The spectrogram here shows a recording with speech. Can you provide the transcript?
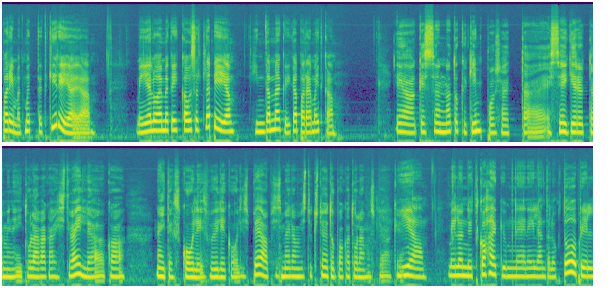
parimad mõtted kirja ja meie loeme kõik ausalt läbi ja hindame kõige paremaid ka ja kes on natuke kimpus, et essee kirjutamine ei tule väga hästi välja, aga näiteks koolis või ülikoolis peab, siis meil on vist üks töötuba ka tulemas peagi. jaa, meil on nüüd kahekümne neljandal oktoobril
